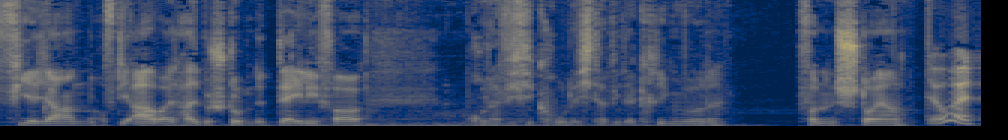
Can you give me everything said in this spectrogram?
vier Jahren auf die Arbeit halbe Stunde daily fahre. Bruder, wie viel Kohle ich da wieder kriegen würde von den Steuern. Do it.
